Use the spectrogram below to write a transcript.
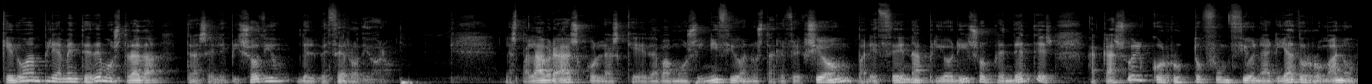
quedó ampliamente demostrada tras el episodio del becerro de oro. Las palabras con las que dábamos inicio a nuestra reflexión parecen a priori sorprendentes. ¿Acaso el corrupto funcionariado romano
